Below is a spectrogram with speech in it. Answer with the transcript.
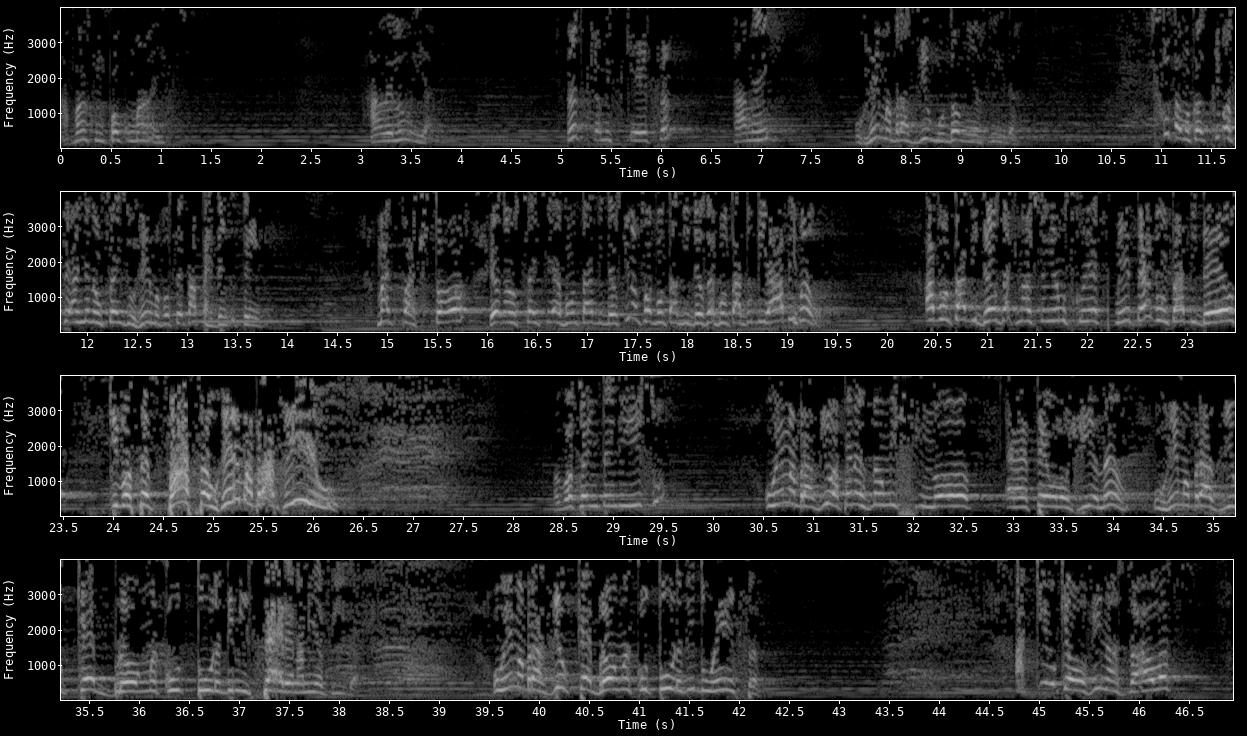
Avança um pouco mais. Aleluia. Antes que eu me esqueça, amém? O Rema Brasil mudou minha vida. Escuta uma coisa: se você ainda não fez o Rema, você está perdendo tempo. Mas, pastor, eu não sei se é vontade de Deus. Se não for vontade de Deus, é vontade do diabo, irmão. A vontade de Deus é que nós tenhamos conhecimento. É a vontade de Deus que você faça o Rema Brasil. Você entende isso? O Rema Brasil apenas não me ensinou é, teologia, não. O Rema Brasil quebrou uma cultura de miséria na minha vida. O Rema Brasil quebrou uma cultura de doença aquilo que eu ouvi nas aulas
